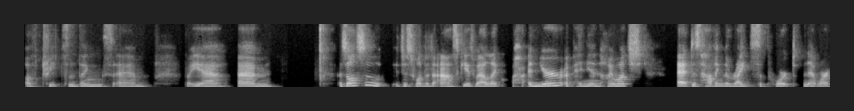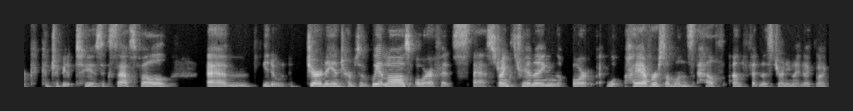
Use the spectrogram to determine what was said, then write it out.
of treats and things. Um, but yeah, um, I was also just wanted to ask you as well, like in your opinion, how much uh, does having the right support network contribute to a successful um, you know, journey in terms of weight loss, or if it's uh, strength training, or however someone's health and fitness journey might look like.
